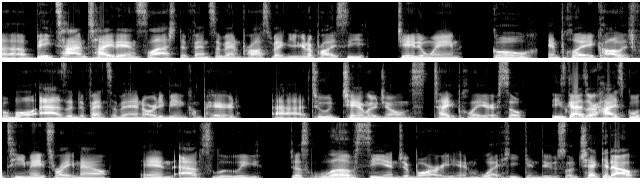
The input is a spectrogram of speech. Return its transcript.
uh, big time tight end slash defensive end prospect. You're to probably see Jayden Wayne go and play college football as a defensive end, already being compared uh, to a Chandler Jones type player. So these guys are high school teammates right now and absolutely just love seeing Jabari and what he can do. So check it out.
